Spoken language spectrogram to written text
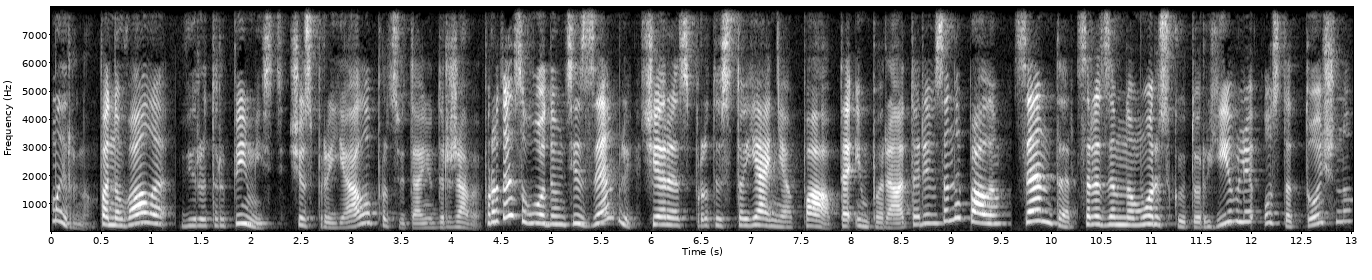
мирно, панувала віротерпімість, що сприяло процвітанню держави. Проте згодом ці землі через протистояння пап та імператорів занепали. Центр середземноморської торгівлі остаточно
